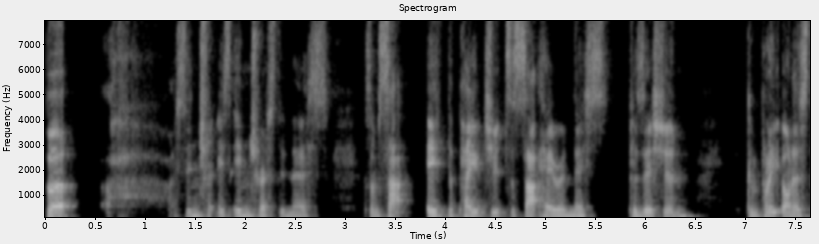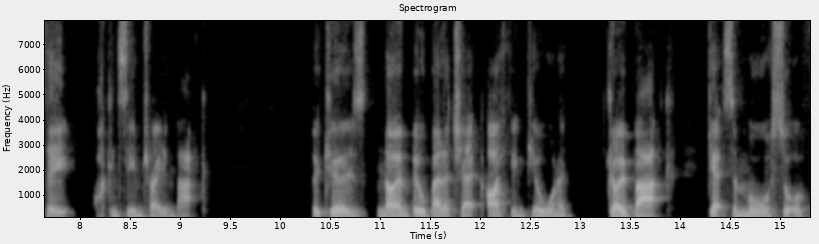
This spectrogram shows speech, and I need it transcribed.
But uh, it's inter- it's interesting this because I'm sat. If the Patriots are sat here in this position, complete honesty, I can see him trading back because knowing Bill Belichick, I think he'll want to go back, get some more sort of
